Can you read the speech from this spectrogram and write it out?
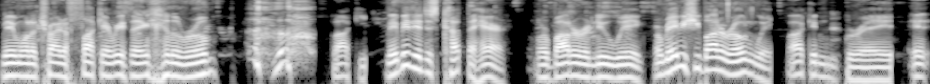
May want to try to fuck everything in the room. Fuck you. Maybe they just cut the hair or bought her a new wig, or maybe she bought her own wig. Fucking brave. It,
